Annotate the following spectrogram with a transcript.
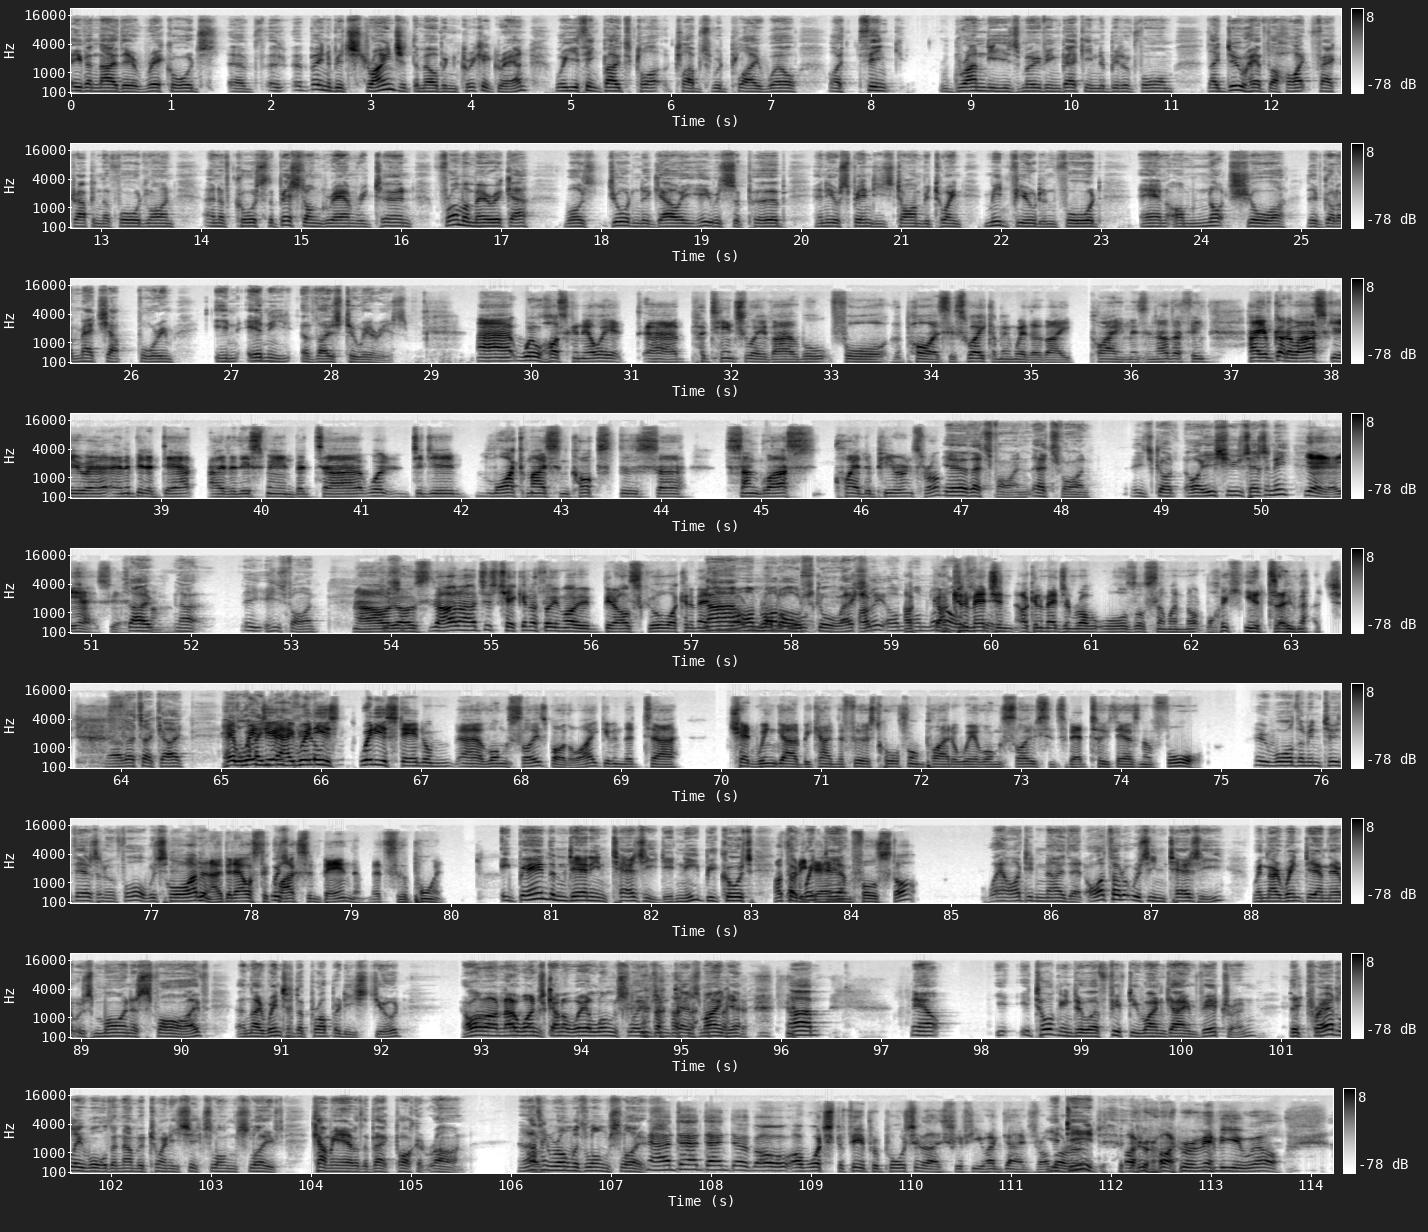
even though their records have, have, been a bit strange at the Melbourne Cricket Ground, where you think both cl- clubs would play well. I think Grundy is moving back into a bit of form. They do have the height factor up in the forward line. And of course, the best on ground return from America was Jordan De Goey. He was superb and he'll spend his time between midfield and forward. And I'm not sure they've got a match up for him in any of those two areas. Uh, Will Hoskin Elliott uh, potentially available for the Pies this week. I mean, whether they play him is another thing. Hey, I've got to ask you, uh, and a bit of doubt over this man, but uh, what did you like Mason Cox's uh, sunglass clad appearance, Rob? Yeah, that's fine. That's fine. He's got eye issues, hasn't he? Yeah, yeah, he has. Yeah. So um, no, he, he's fine. No, I was no, no, just checking. I thought you might be a bit old school. I can imagine. No, Rob, I'm Robert not old school. Actually, I, I'm, I, I'm not. I can imagine. School. I can imagine Robert Walls or someone not liking it too much. No, that's okay. Hey, where do you, hey, where do you where do you stand on uh, long sleeves? By the way, given that uh, Chad Wingard became the first Hawthorn player to wear long sleeves since about 2004. Who wore them in 2004? Was, oh, I don't know, but Alastair was, Clarkson banned them. That's the point. He banned them down in Tassie, didn't he? Because I thought he banned down, them full stop. Well, I didn't know that. I thought it was in Tassie when they went down there. It was minus five, and they went to the property steward. Oh, no one's going to wear long sleeves in Tasmania. um, now, you're talking to a 51 game veteran that proudly wore the number 26 long sleeves coming out of the back pocket run. Nothing wrong with long sleeves. No, don't, don't. Oh, I watched a fair proportion of those 51 games, Rob. You I did. I, I, remember you well.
